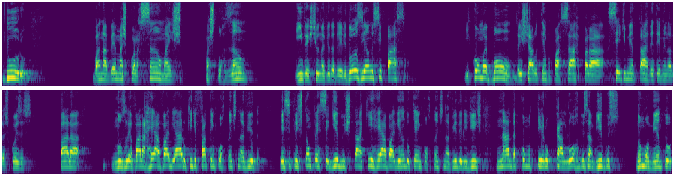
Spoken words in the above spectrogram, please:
duro. Barnabé mais coração, mais pastorzão, e investiu na vida dele. Doze anos se passam. E como é bom deixar o tempo passar para sedimentar determinadas coisas, para nos levar a reavaliar o que de fato é importante na vida. Esse cristão perseguido está aqui reavaliando o que é importante na vida. Ele diz: nada como ter o calor dos amigos no momento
